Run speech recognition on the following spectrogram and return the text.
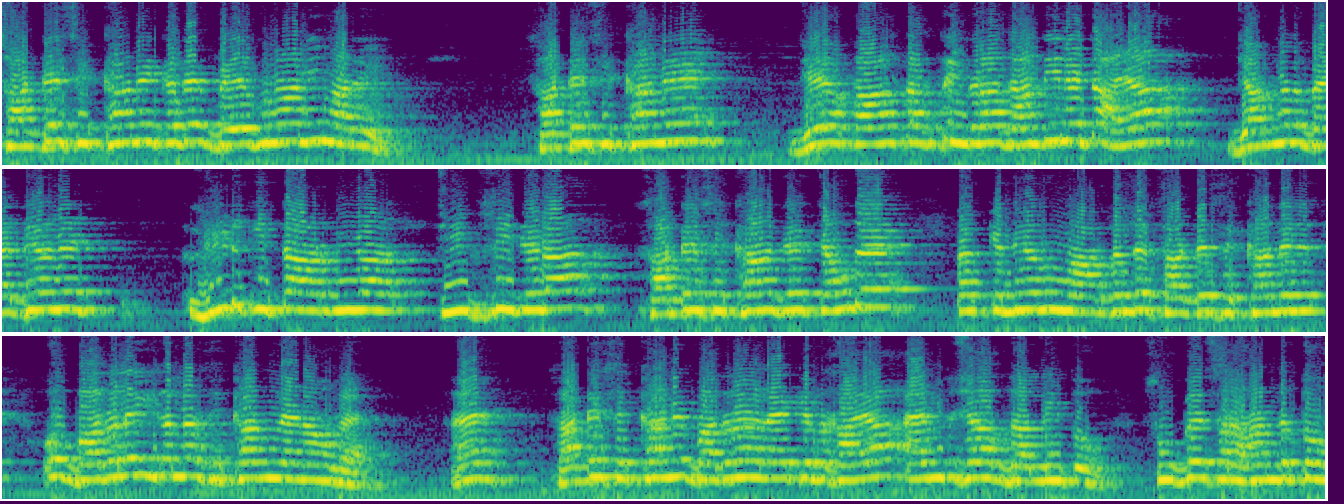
ਸਾਡੇ ਸਿੱਖਾਂ ਨੇ ਕਦੇ ਬੇਗੁਨਾਹ ਨਹੀਂ ਮਾਰੇ। ਸਾਡੇ ਸਿੱਖਾਂ ਨੇ ਜੇ ਅਕਾਲ ਤਖਤ ਇੰਦਰਾ ਗਾਂਧੀ ਨੇ ਢਾਇਆ, ਜਰਨਲ ਵੈਦਿਆ ਨੇ ਲੀਡ ਕੀਤਾ ਆਰਮੀ ਦਾ ਚੀਫ ਸੀ ਜਿਹੜਾ, ਸਾਡੇ ਸਿੱਖਾਂ ਜੇ ਚਾਹੁੰਦੇ ਤਾਂ ਕਿੰਨਿਆਂ ਨੂੰ ਮਾਰ ਦਿੰਦੇ, ਸਾਡੇ ਸਿੱਖਾਂ ਨੇ ਉਹ ਬਦਲਾ ਹੀ ਇਕੱਲਾ ਸਿੱਖਾਂ ਨੂੰ ਲੈਣਾ ਹੁੰਦਾ ਹੈ। ਹੈਂ? ਸਾਡੇ ਸਿੱਖਾਂ ਨੇ ਬਦਲਾ ਲੈ ਕੇ ਦਿਖਾਇਆ ਅਹਿਮਦ ਸ਼ਾਹ ਅਬਦਾਲੀ ਤੋਂ, ਸੂਬੇ ਸਰਹੰਦ ਤੋਂ।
